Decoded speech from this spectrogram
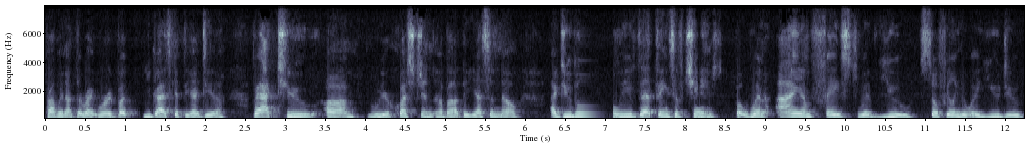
probably not the right word, but you guys get the idea. Back to um, your question about the yes and no. I do believe that things have changed, but when I am faced with you still feeling the way you do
